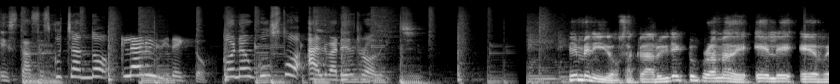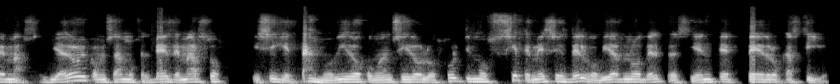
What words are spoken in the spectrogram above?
Estás escuchando Claro y Directo con Augusto Álvarez Rodríguez. Bienvenidos a Claro y Directo, un programa de LR. El día de hoy comenzamos el mes de marzo y sigue tan movido como han sido los últimos siete meses del gobierno del presidente Pedro Castillo.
